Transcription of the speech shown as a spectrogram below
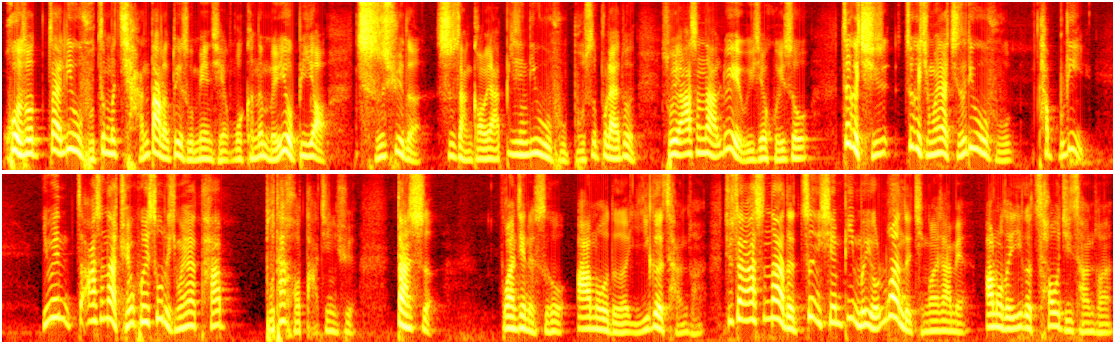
或者说在利物浦这么强大的对手面前，我可能没有必要持续的施展高压。毕竟利物浦不是布莱顿，所以阿森纳略有一些回收。这个其实这个情况下，其实利物浦他不利，因为在阿森纳全回收的情况下，他不太好打进去。但是。关键的时候，阿诺德一个长传，就在阿森纳的阵线并没有乱的情况下面，阿诺德一个超级长传，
